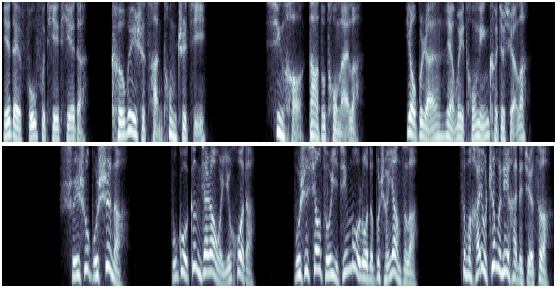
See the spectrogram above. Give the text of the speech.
也得服服帖帖的，可谓是惨痛至极。幸好大都统来了，要不然两位统领可就悬了。谁说不是呢？不过更加让我疑惑的，不是萧族已经没落的不成样子了，怎么还有这么厉害的角色？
